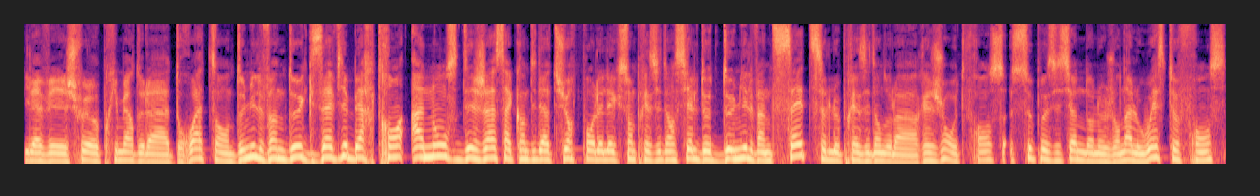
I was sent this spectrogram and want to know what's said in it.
Il avait échoué aux primaires de la droite en 2022. Xavier Bertrand annonce déjà sa candidature pour l'élection présidentielle de 2027. Le président de la région Hauts-de-France se positionne dans le journal Ouest France.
